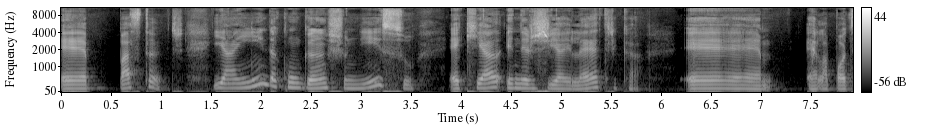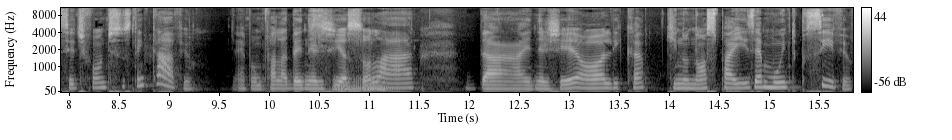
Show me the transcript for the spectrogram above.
é bastante. E ainda com gancho nisso, é que a energia elétrica é, ela pode ser de fonte sustentável. Né? Vamos falar da energia Sim. solar, da energia eólica, que no nosso país é muito possível.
